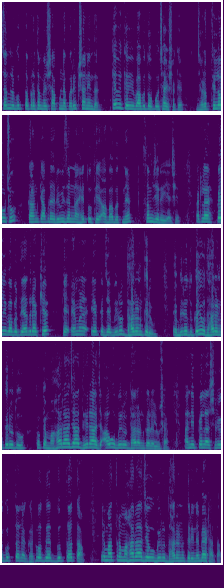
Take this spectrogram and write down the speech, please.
ચંદ્રગુપ્ત પ્રથમ વિશે આપણને પરીક્ષાની અંદર કેવી કેવી બાબતો પૂછાઈ શકે ઝડપથી લઉં છું, કારણ કે આપણે રિવિઝનના હેતુથી આ બાબતને સમજી રહ્યા છીએ. એટલે પહેલી બાબત યાદ રાખીએ કે એમણે એક જે બિરુદ ધારણ કર્યું, એ બિરુદ કયું ધારણ કર્યું હતું? તો કે મહારાજા ધીરાજ આવું બિરુદ ધારણ કરેલું છે. આની પહેલાં શ્રીગુપ્ત અને ઘટોત્કચ ગુપ્ત હતા. એ માત્ર મહારાજ એવું બિરુદ ધારણ કરીને બેઠા હતા.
